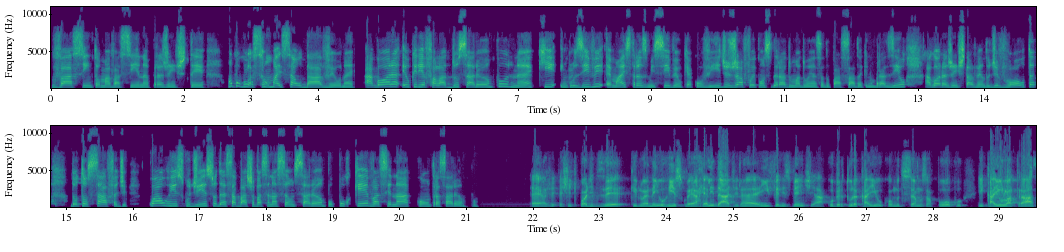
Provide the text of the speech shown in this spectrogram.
vá sim tomar vacina para a gente ter uma população mais saudável, né? Agora eu queria falar do sarampo, né, que inclusive é mais transmissível que a Covid, já foi considerado uma doença do passado aqui no Brasil, agora a gente está vendo de volta. Doutor Safad, qual o risco disso, dessa baixa vacinação de sarampo? Por que vacinar contra sarampo? É, a gente pode dizer que não é nem o risco, é a realidade, né? Infelizmente, a cobertura caiu, como dissemos há pouco, e caiu lá atrás,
